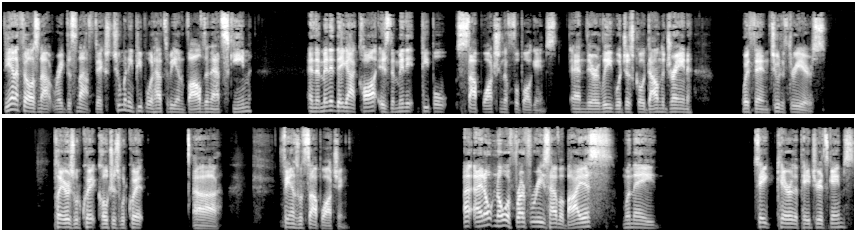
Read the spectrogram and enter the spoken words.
The NFL is not rigged. It's not fixed. Too many people would have to be involved in that scheme. And the minute they got caught is the minute people stop watching the football games and their league would just go down the drain within two to three years. Players would quit, coaches would quit, uh, fans would stop watching. I, I don't know if referees have a bias when they take care of the Patriots games,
